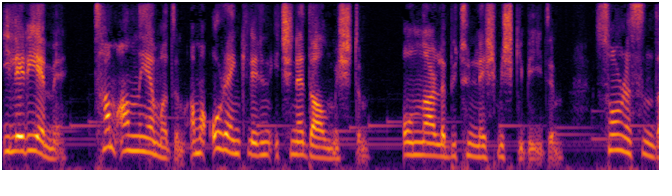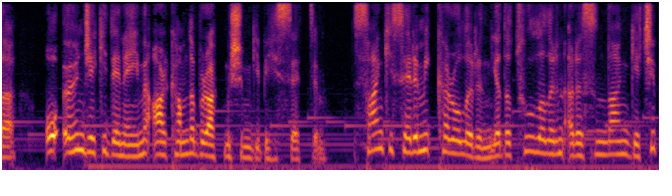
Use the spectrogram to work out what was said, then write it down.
İleriye mi? Tam anlayamadım ama o renklerin içine dalmıştım. Onlarla bütünleşmiş gibiydim. Sonrasında o önceki deneyimi arkamda bırakmışım gibi hissettim. Sanki seramik karoların ya da tuğlaların arasından geçip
